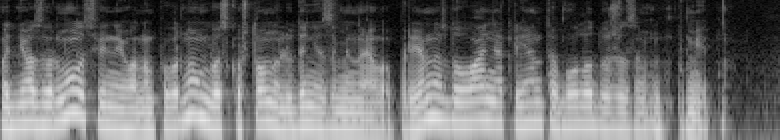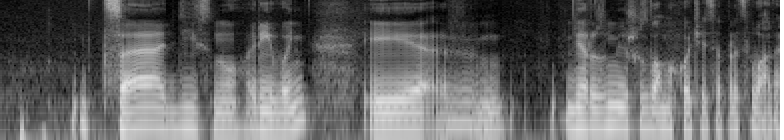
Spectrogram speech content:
ми до нього звернулися, він його нам повернув, безкоштовно людині замінило. Приємне здивування клієнта було дуже помітно. Це дійсно рівень. І е, я розумію, що з вами хочеться працювати.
